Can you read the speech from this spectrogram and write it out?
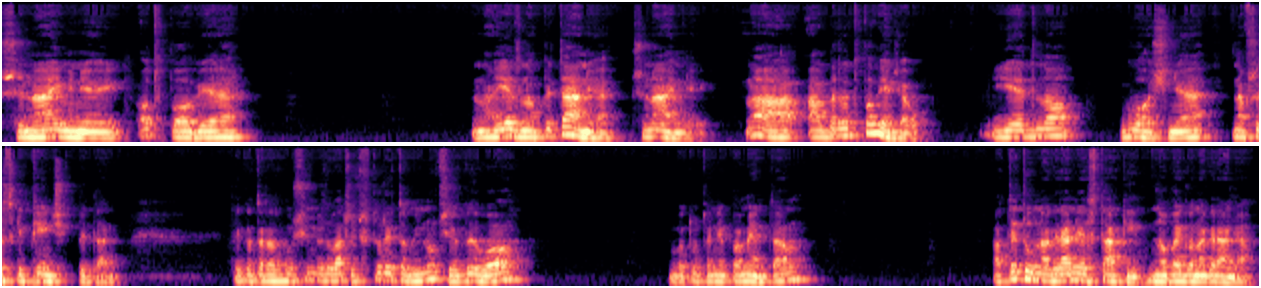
przynajmniej odpowie na jedno pytanie, przynajmniej. No a Albert odpowiedział jednogłośnie na wszystkie pięć pytań. Tylko teraz musimy zobaczyć, w której to minucie było, bo tutaj nie pamiętam. A tytuł nagrania jest taki, nowego nagrania.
